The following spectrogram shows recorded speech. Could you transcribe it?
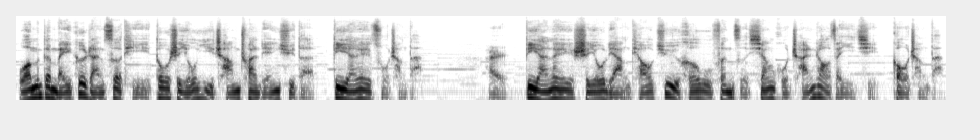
我们的每个染色体都是由一长串连续的 DNA 组成的，而 DNA 是由两条聚合物分子相互缠绕在一起构成的。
